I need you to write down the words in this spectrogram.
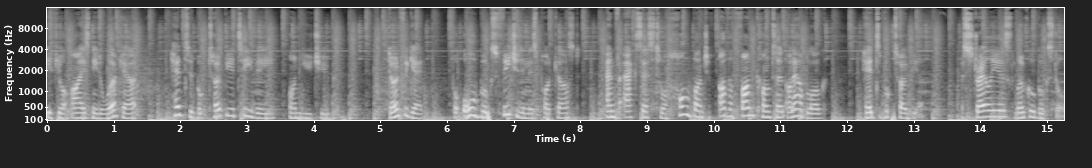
if your eyes need a workout, head to Booktopia TV on YouTube. Don't forget, for all books featured in this podcast and for access to a whole bunch of other fun content on our blog, head to Booktopia, Australia's local bookstore,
